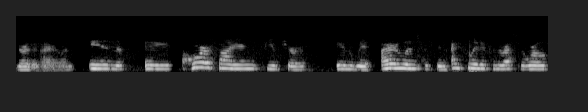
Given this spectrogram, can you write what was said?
Northern Ireland. In a horrifying future in which Ireland has been isolated from the rest of the world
